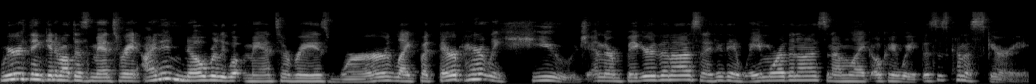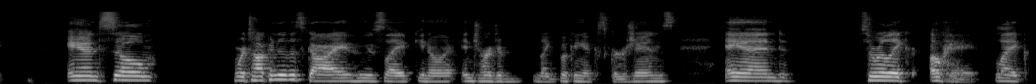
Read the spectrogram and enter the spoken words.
we were thinking about this manta ray. I didn't know really what manta rays were like, but they're apparently huge and they're bigger than us, and I think they weigh more than us. And I'm like, okay, wait, this is kind of scary. And so we're talking to this guy who's like, you know, in charge of like booking excursions. And so we're like, okay, like,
